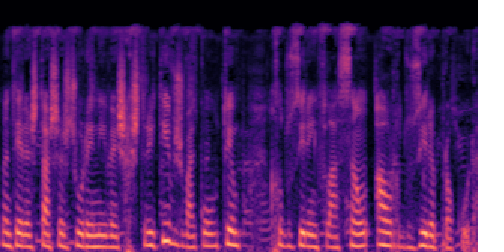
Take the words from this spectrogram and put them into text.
Manter as taxas de juros em níveis restritivos vai, com o tempo, reduzir a inflação ao reduzir a procura.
